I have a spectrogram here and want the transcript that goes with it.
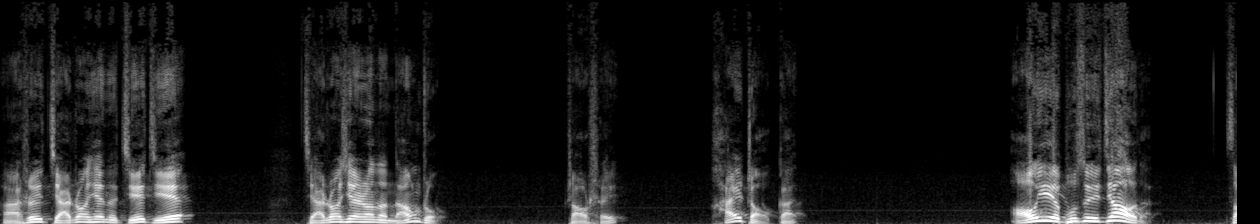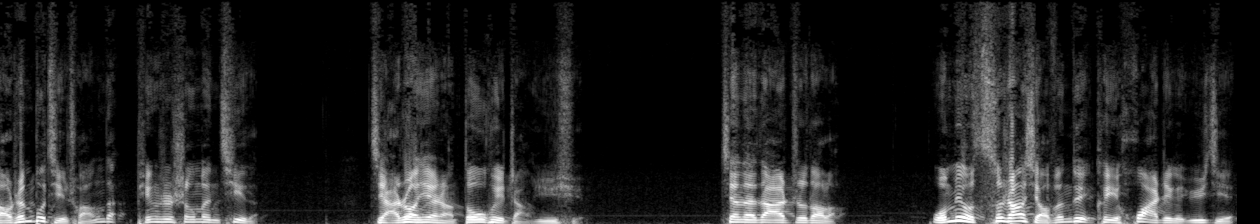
啊所以甲状腺的结节，甲状腺上的囊肿，找谁？还找肝。熬夜不睡觉的，早晨不起床的，平时生闷气的，甲状腺上都会长淤血。现在大家知道了，我们有磁场小分队可以化这个淤结。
